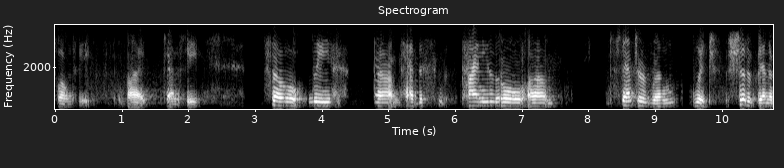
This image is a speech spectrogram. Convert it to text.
12 feet by 10 feet. So we um, had this tiny little um, center room, which should have been a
